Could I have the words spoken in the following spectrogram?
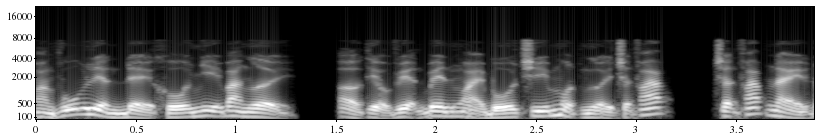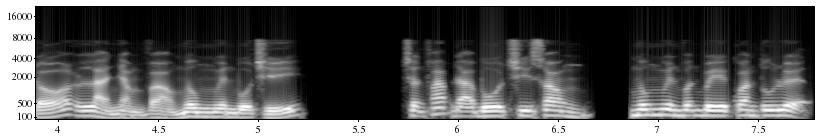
hoàng vũ liền để khố nhĩ ba người, ở tiểu viện bên ngoài bố trí một người trận pháp trận pháp này đó là nhằm vào mông nguyên bố trí. Trận pháp đã bố trí xong, mông nguyên vẫn bê quan tu luyện,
